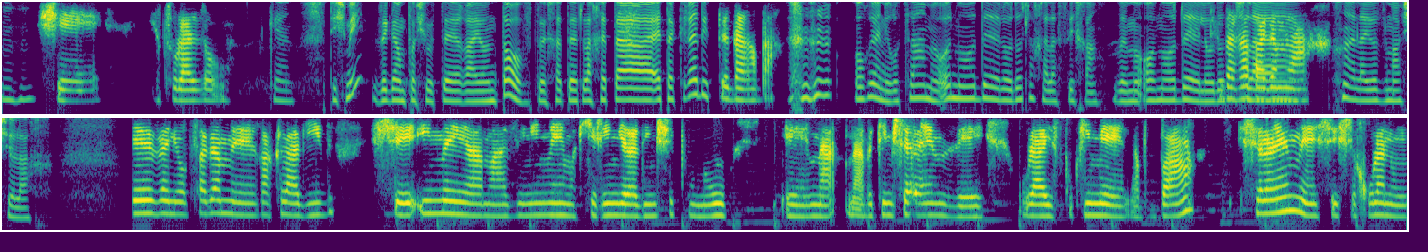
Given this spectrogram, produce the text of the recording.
mm-hmm. ש... ירצו לעזור. כן. תשמעי, זה גם פשוט אה, רעיון טוב, צריך לתת לך את, ה, את הקרדיט. תודה רבה. אורי, אני רוצה מאוד מאוד אה, להודות לך על השיחה, ומאוד מאוד אה, להודות לך על, ה... על היוזמה שלך. ואני רוצה גם רק להגיד שאם המאזינים מכירים ילדים שפונו מה, מהבתים שלהם ואולי זקוקים לבובה שלהם, שישלחו לנו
